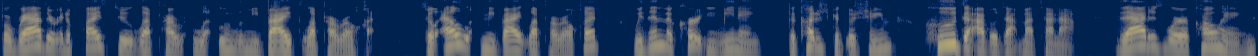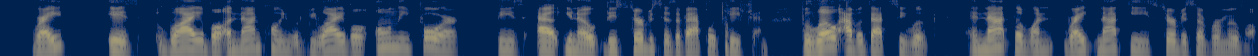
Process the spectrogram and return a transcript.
but rather it applies to la mibait la parochet. So el mibait la parochet within the curtain, meaning the kaddish kadoshim, hu de avodat matana. That is where a Kohen, right, is liable. A non Kohen would be liable only for these, uh, you know, these services of application below avodat siluk, and not the one, right, not the service of removal.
